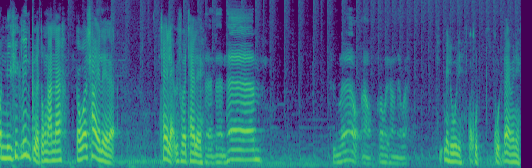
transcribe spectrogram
มันมีพิกลินเกิดตรงนั้นนะแปลว่าใช่เลยแหละใช่แหละพี่เฟิร์สใช่เลยแทนแทนแทนถึงแล้วอ้าวเข้าไปทางไหนวะไม่รู้ดิขุดขุดได้ไหมนี่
